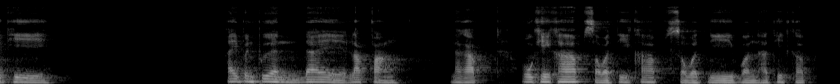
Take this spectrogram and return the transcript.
IT ให้เพื่อนๆได้รับฟังนะครับ โอเคครับ สวัสดีครับ สวัสดีวันอาทิตย์ครับ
